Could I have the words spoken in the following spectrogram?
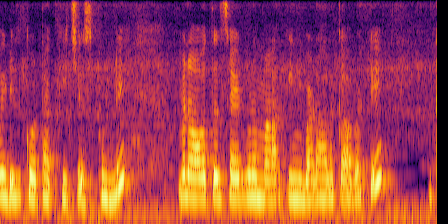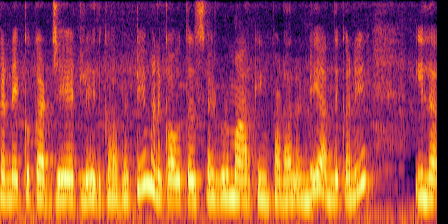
మిడిల్కో టక్ ఇచ్చేసుకోండి. మన అవతల సైడ్ కూడా మార్కింగ్ పడాలి కాబట్టి. ఇక్కడ నెక్ కట్ చేయట్లేదు కాబట్టి మనకు అవతల సైడ్ కూడా మార్కింగ్ పడాలండి. అందుకని ఇలా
